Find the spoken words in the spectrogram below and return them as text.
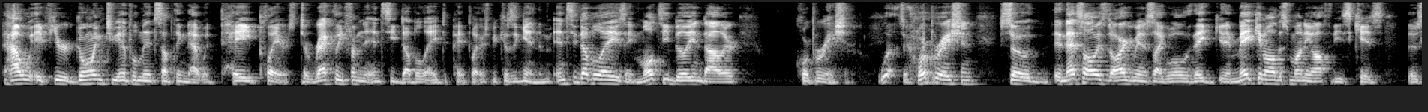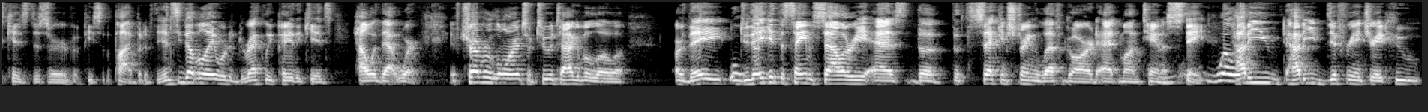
how if you're going to implement something that would pay players directly from the NCAA to pay players? Because again, the NCAA is a multi-billion dollar corporation. Well- it's a corporation. So and that's always the argument is like, well, they, they're making all this money off of these kids. Those kids deserve a piece of the pie. But if the NCAA were to directly pay the kids, how would that work? If Trevor Lawrence or Tua Tagovailoa are they do they get the same salary as the the second string left guard at Montana State? well- how do you how do you differentiate who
